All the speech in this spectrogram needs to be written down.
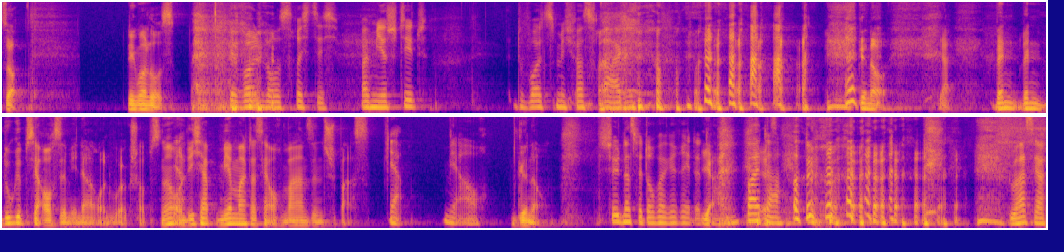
So, legen wir los. Wir wollen los, richtig. Bei mir steht, du wolltest mich was fragen. genau. Ja. Wenn, wenn, du gibst ja auch Seminare und Workshops, ne? Ja. Und ich habe, mir macht das ja auch Wahnsinns Spaß. Ja, mir auch. Genau. Schön, dass wir darüber geredet Ja. haben. Weiter. Du hast ja,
